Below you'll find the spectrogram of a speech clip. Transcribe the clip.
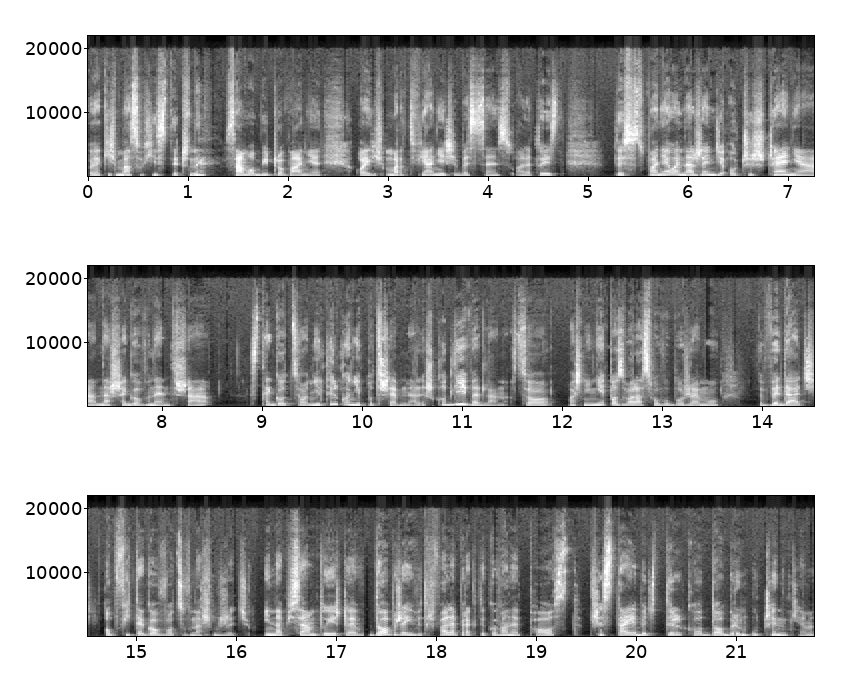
o jakieś masochistyczne samobiczowanie, o jakieś umartwianie się bez sensu, ale to jest, to jest wspaniałe narzędzie oczyszczenia naszego wnętrza, z tego, co nie tylko niepotrzebne, ale szkodliwe dla nas, co właśnie nie pozwala Słowu Bożemu wydać obfitego owocu w naszym życiu. I napisałam tu jeszcze, dobrze i wytrwale praktykowany post przestaje być tylko dobrym uczynkiem,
